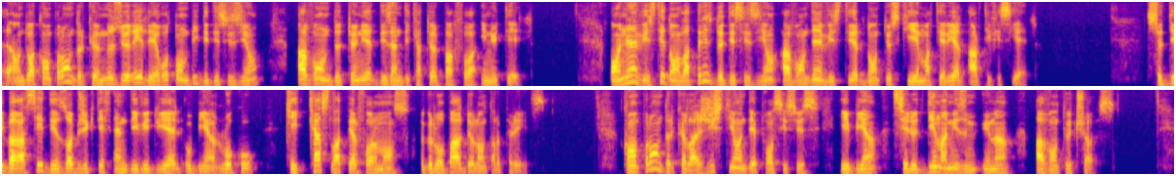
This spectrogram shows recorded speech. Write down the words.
Euh, on doit comprendre que mesurer les retombées des décisions avant de tenir des indicateurs parfois inutiles. On investit dans la prise de décision avant d'investir dans tout ce qui est matériel artificiel. Se débarrasser des objectifs individuels ou bien locaux qui cassent la performance globale de l'entreprise. Comprendre que la gestion des processus, eh bien, c'est le dynamisme humain avant toute chose.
